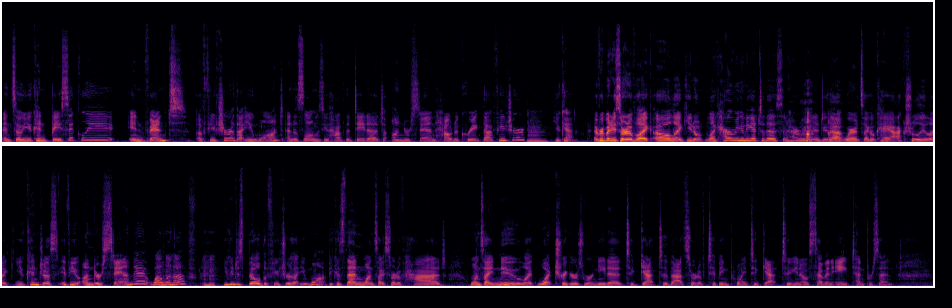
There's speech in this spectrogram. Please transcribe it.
And so you can basically invent a future that you want, and as long as you have the data to understand how to create that future, mm. you can. Everybody's sort of like, oh, like you don't like, how are we going to get to this and how are we going to do that? Where it's like, okay, actually, like you can just, if you understand it well mm-hmm. enough, mm-hmm. you can just build the future that you want. Because then once I sort of had, once I knew like what triggers were needed to get to that sort of tipping point to get to, you know, seven, eight, ten percent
